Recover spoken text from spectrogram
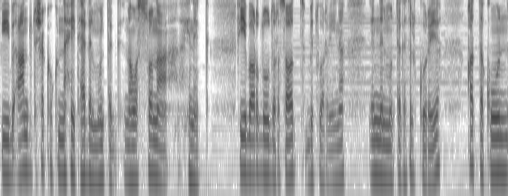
بيبقى عنده تشكك ناحية هذا المنتج إن هو الصنع هناك. في برضه دراسات بتورينا إن المنتجات الكورية قد تكون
